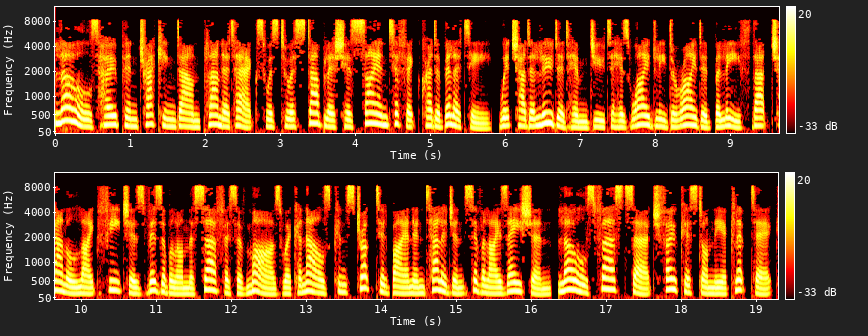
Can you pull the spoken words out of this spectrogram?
Lowell's hope in tracking down Planet X was to establish his scientific credibility, which had eluded him due to his widely derided belief that channel-like features visible on the surface of Mars were canals constructed by an intelligent civilization. Lowell's first search focused on the ecliptic,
